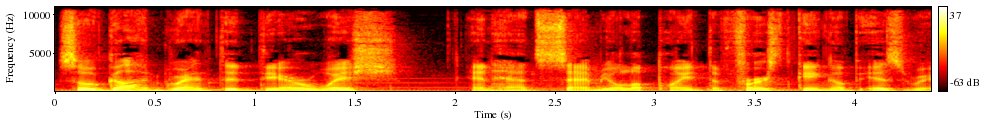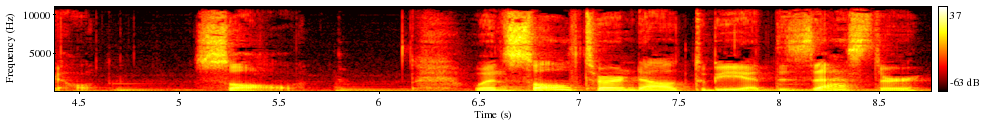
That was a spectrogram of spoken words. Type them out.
So God granted their wish and had Samuel appoint the first king of Israel, Saul. When Saul turned out to be a disaster,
